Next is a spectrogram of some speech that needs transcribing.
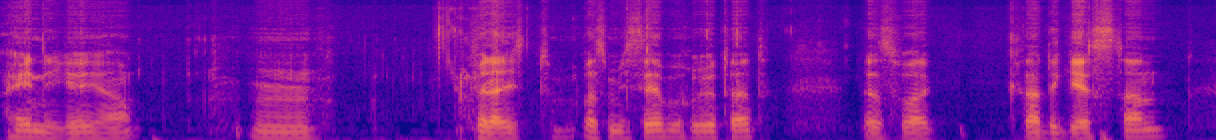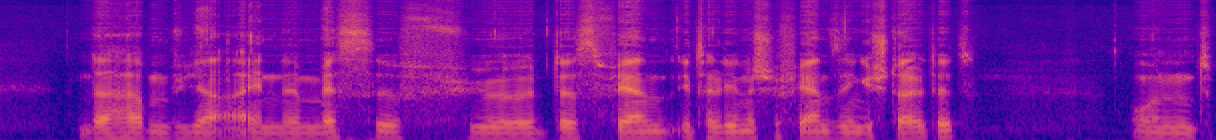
Einige, ja. Hm, vielleicht, was mich sehr berührt hat, das war gerade gestern. Da haben wir eine Messe für das Fern italienische Fernsehen gestaltet. Und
